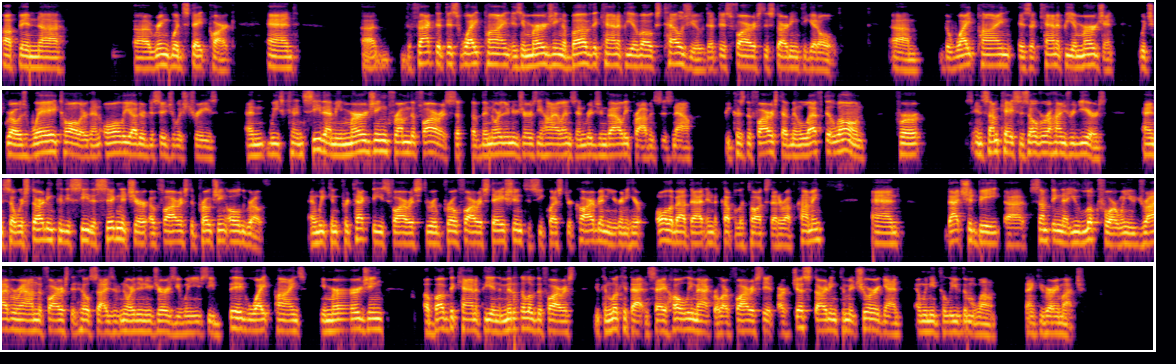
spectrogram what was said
up in uh, uh, Ringwood State Park. And uh, the fact that this white pine is emerging above the canopy of oaks tells you that this forest is starting to get old. Um, the white pine is a canopy emergent, which grows way taller than all the other deciduous trees and we can see them emerging from the forests of the northern New Jersey highlands and Ridge and Valley provinces now, because the forests have been left alone for, in some cases, over 100 years. And so we're starting to see the signature of forest approaching old growth. And we can protect these forests through proforestation to sequester carbon. You're going to hear all about that in a couple of talks that are upcoming. And that should be uh, something that you look for when you drive around the forested hillsides of northern New Jersey, when you see big white pines emerging above the canopy in the middle of the forest. You can look at that and say, holy mackerel, our forests are just starting to mature again, and we need to leave them alone. Thank you very much.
